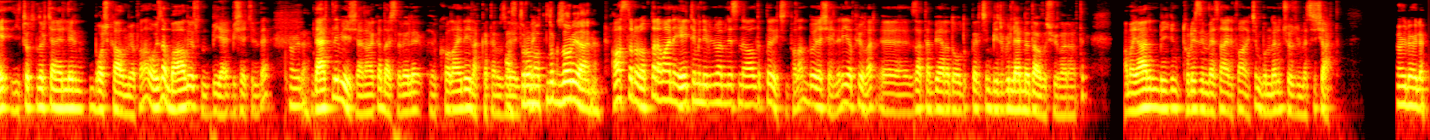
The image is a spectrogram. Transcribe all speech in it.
E, tutunurken ellerin boş kalmıyor falan. O yüzden bağlıyorsun bir bir şekilde. Öyle. Dertli bir iş yani arkadaşlar. Öyle e, kolay değil hakikaten uzaya gitmek. Astronotluk zor yani. Astronotlar ama hani eğitimini bilmem nesini aldıkları için falan böyle şeyleri yapıyorlar. Ee, zaten bir arada oldukları için birbirlerine de alışıyorlar artık. Ama yarın bir gün turizm vesaire falan için bunların çözülmesi şart. Öyle öyle.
